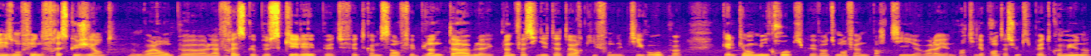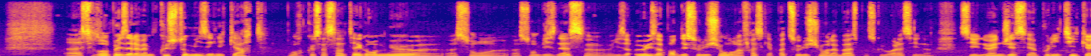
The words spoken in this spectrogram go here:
et ils ont fait une fresque géante. Donc voilà, on peut, la fresque peut scaler, peut être faite comme ça. On fait plein de tables avec plein de facilitateurs qui font des petits groupes. Quelqu'un au micro qui peut éventuellement faire une partie. Euh, voilà, il y a une partie de la présentation qui peut être commune. Euh, cette entreprise, elle a même customisé les cartes pour que ça s'intègre mieux euh, à son à son business. Ils, eux, ils apportent des solutions. Dans la fresque, il n'y a pas de solution à la base parce que voilà, c'est une c'est une ONG, c'est apolitique.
